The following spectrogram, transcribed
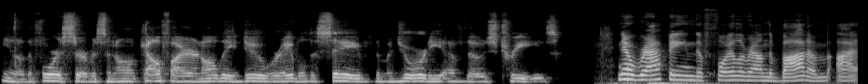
you know the forest service and all cal fire and all they do were able to save the majority of those trees. Now wrapping the foil around the bottom I,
